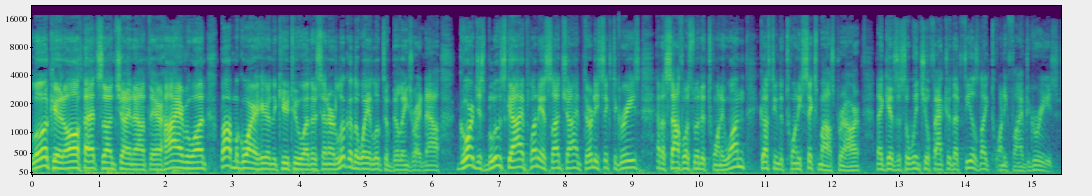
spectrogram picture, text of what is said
Look at all that sunshine out there. Hi, everyone. Bob McGuire here in the Q2 Weather Center. Look at the way it looks in Billings right now. Gorgeous blue sky, plenty of sunshine, 36 degrees, and a southwest wind at 21, gusting to 26 miles per hour. That gives us a wind chill factor that feels like 25 degrees.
